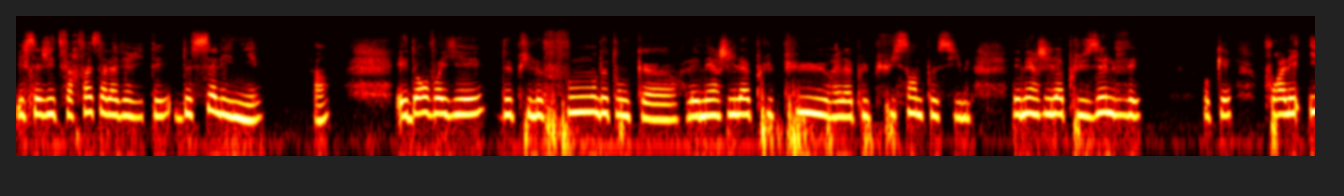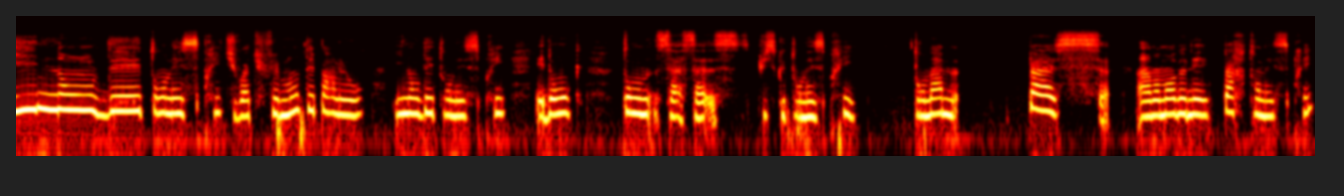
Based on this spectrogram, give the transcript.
Il s'agit de faire face à la vérité, de s'aligner, hein, et d'envoyer depuis le fond de ton cœur l'énergie la plus pure et la plus puissante possible, l'énergie la plus élevée, ok, pour aller inonder ton esprit. Tu vois, tu fais monter par le haut, inonder ton esprit, et donc ton, ça, ça, puisque ton esprit, ton âme passe à un moment donné par ton esprit.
